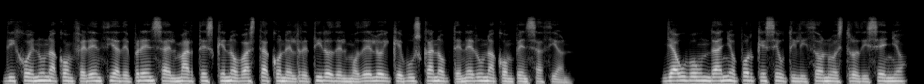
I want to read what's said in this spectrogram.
dijo en una conferencia de prensa el martes que no basta con el retiro del modelo y que buscan obtener una compensación. Ya hubo un daño porque se utilizó nuestro diseño,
